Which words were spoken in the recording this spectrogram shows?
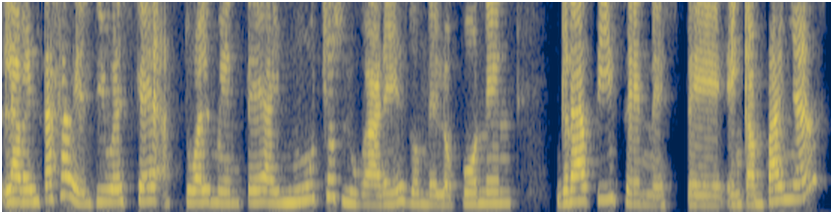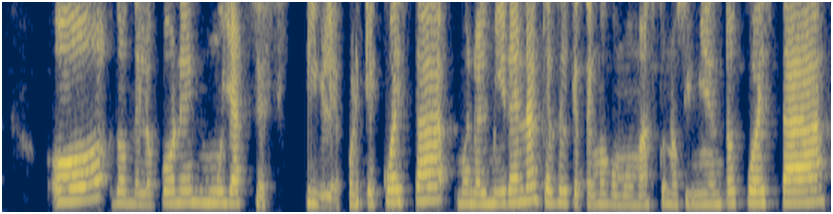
la ventaja del DIU es que actualmente hay muchos lugares donde lo ponen gratis en, este, en campaña o donde lo ponen muy accesible, porque cuesta, bueno, el Mirena, que es el que tengo como más conocimiento, cuesta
